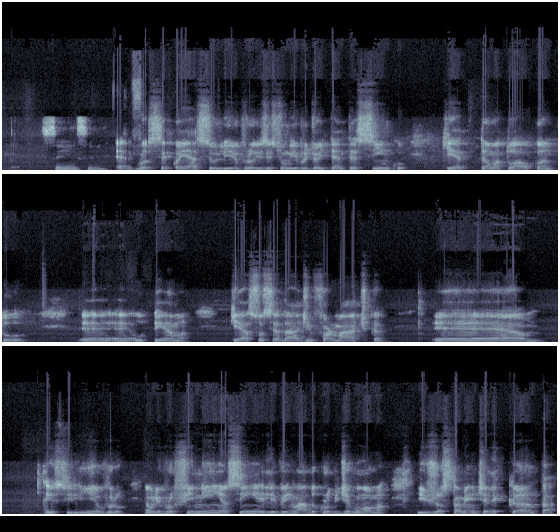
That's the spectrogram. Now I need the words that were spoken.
entendeu? Sim, sim. É, você conhece o livro, existe um livro de 85 que é tão atual quanto é, é, o tema, que é a Sociedade Informática. É, esse livro é um livro fininho, assim, ele vem lá do Clube de Roma e justamente ele canta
